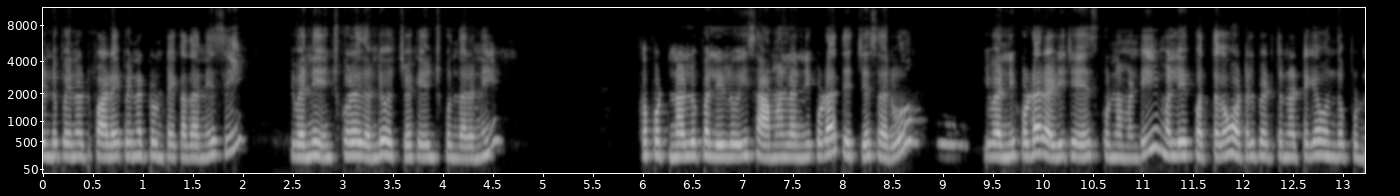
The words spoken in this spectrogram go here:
ఎండిపోయినట్టు పాడైపోయినట్టు ఉంటాయి కదా అనేసి ఇవన్నీ వేయించుకోలేదండి. వచ్చాక వేయించుకుందారని. ఇంకా పుట్నాలు పల్లీలు ఈ సామాన్లు అన్ని కూడా తెచ్చేశారు. ఇవన్నీ కూడా రెడీ చేసుకున్నామండి. మళ్ళీ కొత్తగా హోటల్ పెడుతున్నట్టుగా ఉంది ఇప్పుడు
